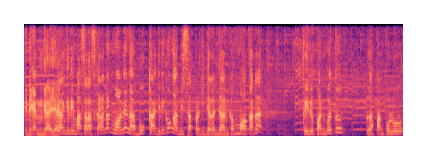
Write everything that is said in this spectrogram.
ini kan enggak ya? Yang jadi masalah sekarang kan mallnya nggak buka Jadi gue nggak bisa pergi jalan-jalan ke mall Karena Kehidupan gue tuh 80-90%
